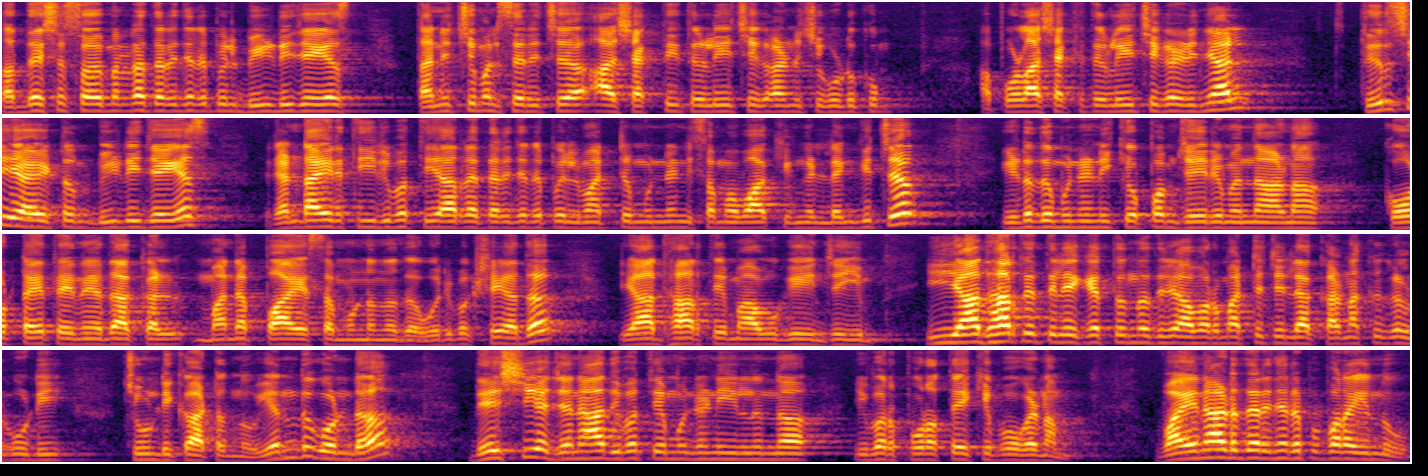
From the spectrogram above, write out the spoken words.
തദ്ദേശ സ്വയംഭരണ തെരഞ്ഞെടുപ്പിൽ ബി ഡി ജെ എസ് തനിച്ചു മത്സരിച്ച് ആ ശക്തി തെളിയിച്ച് കാണിച്ചു കൊടുക്കും. അപ്പോൾ ആ ശക്തി തെളിയിച്ചു കഴിഞ്ഞാൽ തീർച്ചയായിട്ടും ബി ഡി ജെ എസ് രണ്ടായിരത്തി ഇരുപത്തിയാറിലെ തെരഞ്ഞെടുപ്പിൽ മറ്റ് മുന്നണി സമവാക്യങ്ങൾ ലംഘിച്ച് ഇടതുമുന്നണിക്കൊപ്പം ചേരുമെന്നാണ് കോട്ടയത്തെ നേതാക്കൾ മനപ്പായസം ഉണ്ണുന്നത്. ഒരുപക്ഷെ അത് യാഥാർത്ഥ്യമാവുകയും ചെയ്യും. ഈ യാഥാർത്ഥ്യത്തിലേക്ക് എത്തുന്നതിന് അവർ മറ്റ് ചില കണക്കുകൾ കൂടി ചൂണ്ടിക്കാട്ടുന്നു. എന്തുകൊണ്ട് ദേശീയ ജനാധിപത്യ മുന്നണിയിൽ നിന്ന് ഇവർ പുറത്തേക്ക് പോകണം? വയനാട് തെരഞ്ഞെടുപ്പ് പറയുന്നു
